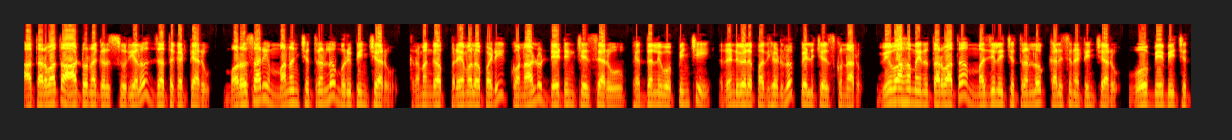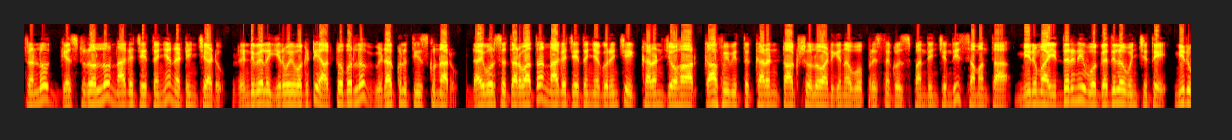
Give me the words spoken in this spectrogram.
ఆ తర్వాత ఆటోనగర్ సూర్యలో జత కట్టారు. మరోసారి మనం చిత్రంలో మురిపించారు. క్రమంగా ప్రేమలో పడి కొన్నాళ్ళు డేటింగ్ చేశారు. పెద్దల్ని ఒప్పించి రెండు వేల పదిహేడులో పెళ్ళి చేసుకున్నారు. వివాహమైన తర్వాత మజిలీ చిత్రంలో కలిసి నటించారు. ఓ బేబీ చిత్రంలో గెస్ట్ రోల్లో నాగ చైతన్య నటించాడు. రెండు వేల ఇరవై ఒకటి అక్టోబర్లో విడాకులు తీసుకున్నారు. డైవోర్స్ తర్వాత నాగ చైతన్య గురించి Karan Johar coffee with Karan talk షోలో అడిగిన ఓ ప్రశ్నకు స్పందించింది సమంత. మీరు మా ఇద్దరిని ఓ గదిలో ఉంచితే మీరు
